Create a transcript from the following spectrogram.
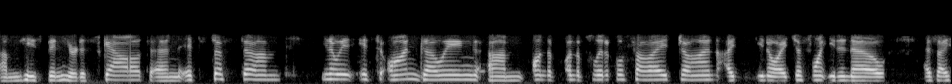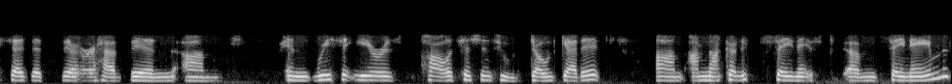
um, he's been here to scout, and it's just um, you know it, it's ongoing um, on the on the political side, John. I you know I just want you to know, as I said, that there have been um, in recent years politicians who don't get it. Um, I'm not going to say names, um, say names,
